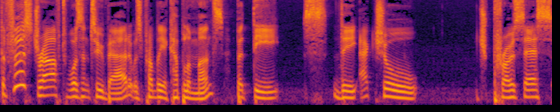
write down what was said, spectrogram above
The first draft wasn't too bad. It was probably a couple of months, but the the actual process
